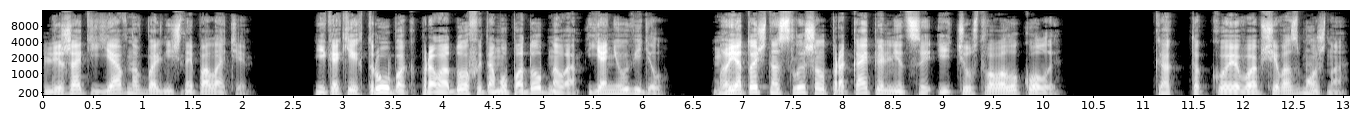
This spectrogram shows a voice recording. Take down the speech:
лежать явно в больничной палате. Никаких трубок, проводов и тому подобного я не увидел. Но я точно слышал про капельницы и чувствовал уколы. Как такое вообще возможно?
